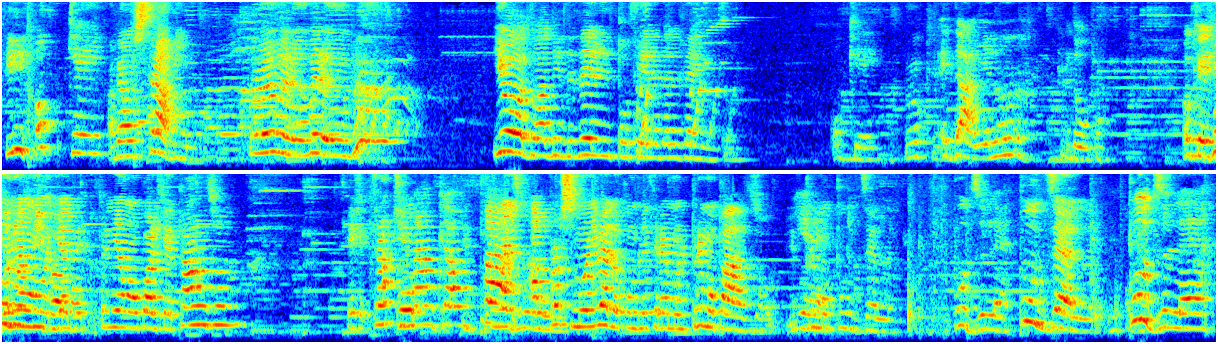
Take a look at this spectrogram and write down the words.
Sì, Ok. abbiamo stravinto. Io do a Dedede il potere del vento. Ok. Ok. E daglielo. Dopo. Ok, Poi prendiamo, qualche puzzle. E tra Ci manca un puzzle. Al prossimo livello completeremo il primo puzzle. Il Yeah. primo puzzle. Puzzle. Puzzle. Puzzle.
